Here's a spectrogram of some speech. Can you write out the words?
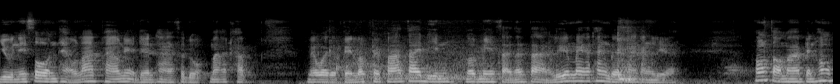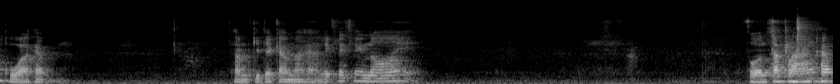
อยู่ในโซนแถวลาดพร้าวเนี่ยเดินทางสะดวกมากครับ ไม่ว่าจะเป็นรถไฟฟ้าใต้ดิน รถเมล์สายต่างๆ หรือแม้กระทั่งเดินทางทางเรือ ห้องต่อมาเป็นห้องครัวครับทำกิจกรรมอาหารเล็กๆน้อยๆโซนซักล้างครับ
